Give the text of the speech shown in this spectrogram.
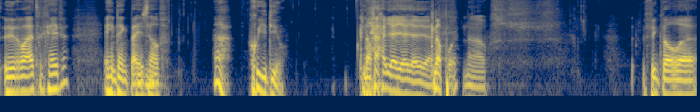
12.000 euro uitgegeven. En je denkt bij Mhm. jezelf... Ah, goede deal. Knap, Ja, ja, ja, ja, ja. knap hoor. Nou, Vind ik wel... eh,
